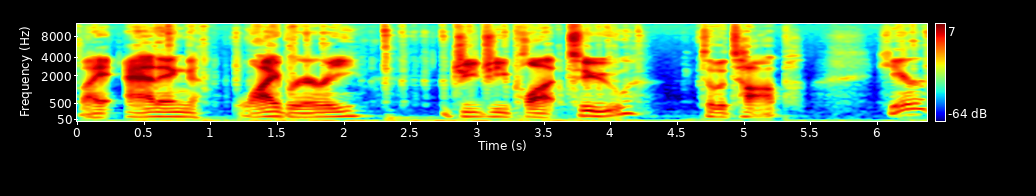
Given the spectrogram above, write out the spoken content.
by adding library ggplot2 to the top here.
